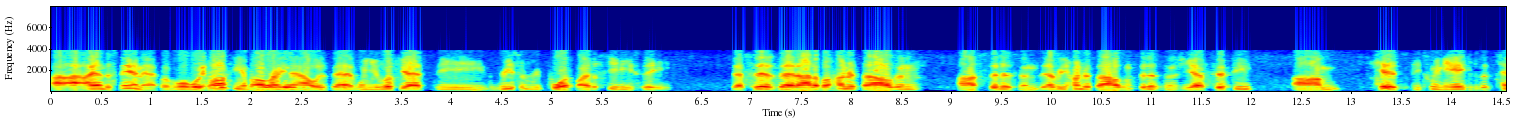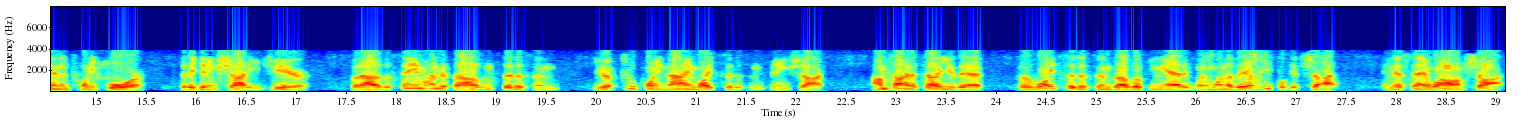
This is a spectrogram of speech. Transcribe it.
I, I understand that, but what we're talking about right now is that when you look at the recent report by the CDC that says that out of 100,000 uh, citizens, every 100,000 citizens, you have 50 um, kids between the ages of 10 and 24 that are getting shot each year. But out of the same 100,000 citizens, you have 2.9 white citizens being shot. I'm trying to tell you that the white citizens are looking at it when one of their people gets shot, and they're saying, "Wow, I'm shocked."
